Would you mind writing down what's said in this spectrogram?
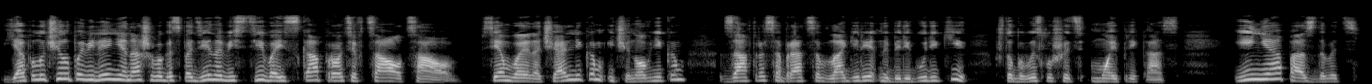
«Я получил повеление нашего господина вести войска против Цао-Цао. Всем военачальникам и чиновникам завтра собраться в лагере на берегу реки, чтобы выслушать мой приказ, и не опаздывать».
